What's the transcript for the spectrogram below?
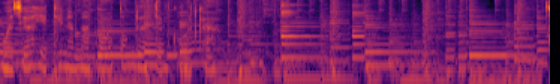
หัวเชื้อเห็ดที่นำมาเพาะต้องเดินเต็มขวดค่ะท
